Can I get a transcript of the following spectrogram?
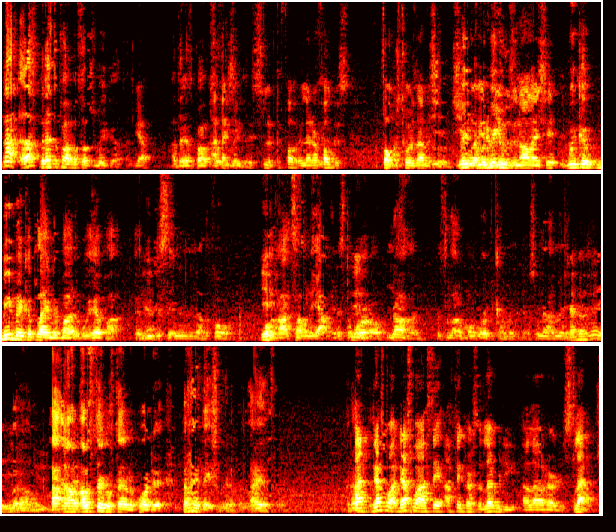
not us, but that's the problem with social media. I. Yep. I think that's the problem I with think social she media. just slipped the focus, let her focus focus towards other shit. She We- we interviews could- and all that shit. We could we've been complaining about it with hip hop, and Yeah. we just seen it in another form. Yeah. One hot song, out, and it's the Yeah. world. No, there's a lot more work coming in this. You know what I mean? That's what yeah. But um, I, I, I'm still gonna stand on the part that, but I think they should get up and last though. I, that's why that's why I say I think her celebrity allowed her to slouch.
